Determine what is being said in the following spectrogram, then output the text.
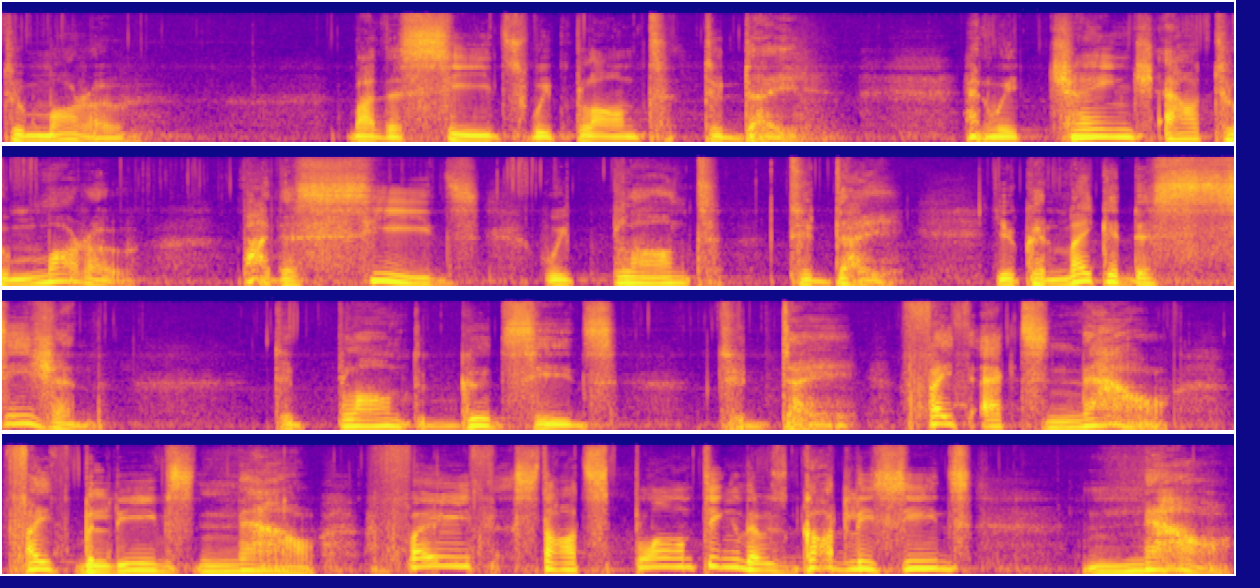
tomorrow by the seeds we plant today. And we change our tomorrow by the seeds we plant today. You can make a decision to plant good seeds today. Faith acts now. Faith believes now. Faith starts planting those godly seeds now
